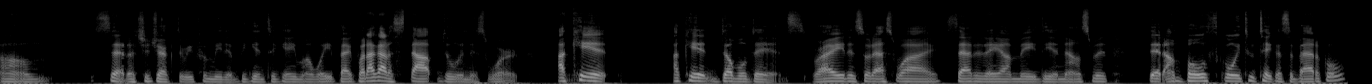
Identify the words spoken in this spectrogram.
um, set a trajectory for me to begin to gain my weight back. But I got to stop doing this work. I can't I can't double dance, right? And so that's why Saturday I made the announcement that I'm both going to take a sabbatical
